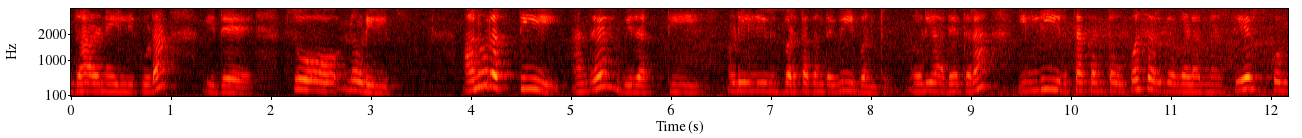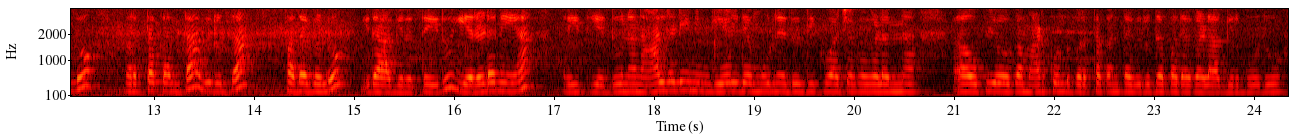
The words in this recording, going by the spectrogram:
ಉದಾಹರಣೆ ಇಲ್ಲಿ ಕೂಡ ಇದೆ. ಸೊ ನೋಡಿ, ಅನುರಕ್ತಿ ಅಂದರೆ ವಿರಕ್ತಿ. ನೋಡಿ, ಇಲ್ಲಿ ಬರ್ತಕ್ಕಂಥ ವಿ ಬಂತು. ನೋಡಿ, ಅದೇ ಥರ ಇಲ್ಲಿ ಇರ್ತಕ್ಕಂಥ ಉಪಸರ್ಗಗಳನ್ನು ಸೇರಿಸ್ಕೊಂಡು ಬರ್ತಕ್ಕಂಥ ವಿರುದ್ಧ ಪದಗಳು ಇದಾಗಿರುತ್ತೆ. ಇದು ಎರಡನೆಯ ರೀತಿಯದ್ದು. ನಾನು ಆಲ್ರೆಡಿ ನಿಮ್ಗೆ ಹೇಳಿದೆ ಮೂರನೇದು ದಿಕ್ವಾಚಕಗಳನ್ನು ಉಪಯೋಗ ಮಾಡಿಕೊಂಡು ಬರ್ತಕ್ಕಂಥ ವಿರುದ್ಧ ಪದಗಳಾಗಿರ್ಬೋದು.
